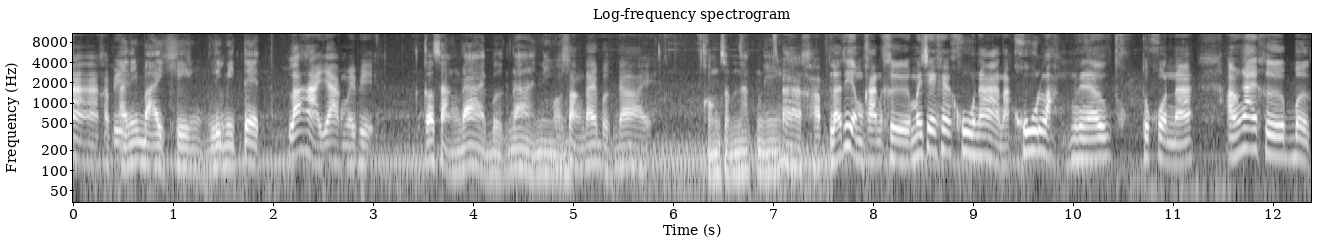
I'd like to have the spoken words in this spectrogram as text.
อ่าอ่าครับพี่ อันนี้บายคิงลิมิเต็ดแล้วหายากไหมพี่ก็สั่งได้เบิกได้นี่ขอสั่งได้เบิกได้ ของสำนักนี้ อ่าครับ แล้วที่สำคัญคือไม่ใช่แค่คู่หน้านะ คู่หลังด้วยนะทุกคนนะ เอาง่ายๆคือเบิก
